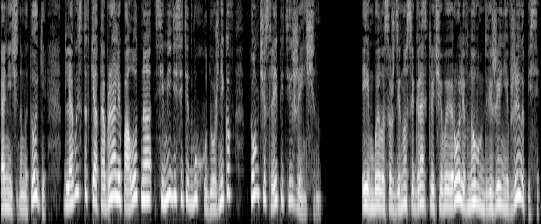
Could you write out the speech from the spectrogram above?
Конечном итоге для выставки отобрали полотна 72 художников, в том числе пяти женщин. Им было суждено сыграть ключевые роли в новом движении в живописи,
